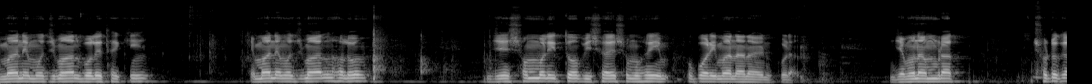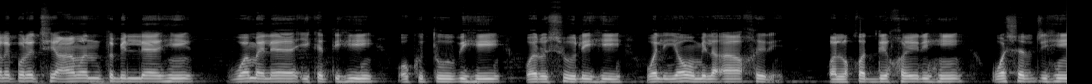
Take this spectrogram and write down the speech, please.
ইমানে মজমাল বলে থাকি। ইমানে মজমাল হলো যে সম্মিলিত বিষয়সমূহের উপর ইমান আনয়ন করা। যেমন আমরা ছোটোকালে পড়েছি, আমান্ত বিল্লাহি ওয়া মালাইকাতিহি ও কুতুবিহি ওয়া রসুলিহি ওয়াল ইয়াউমিল আখির ওয়াল কদ্দি খৈরিহি ওয়া শাররিহি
